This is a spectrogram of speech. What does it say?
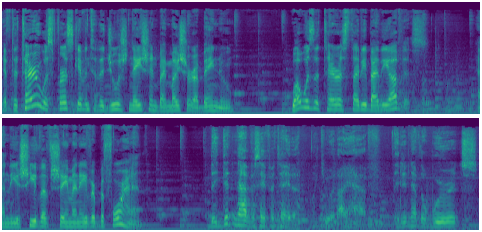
If the Torah was first given to the Jewish nation by Moshe Rabbeinu, what was the Torah studied by the others and the yeshiva of Shem and Aver beforehand? They didn't have a Sefer Torah like you and I have. They didn't have the words.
